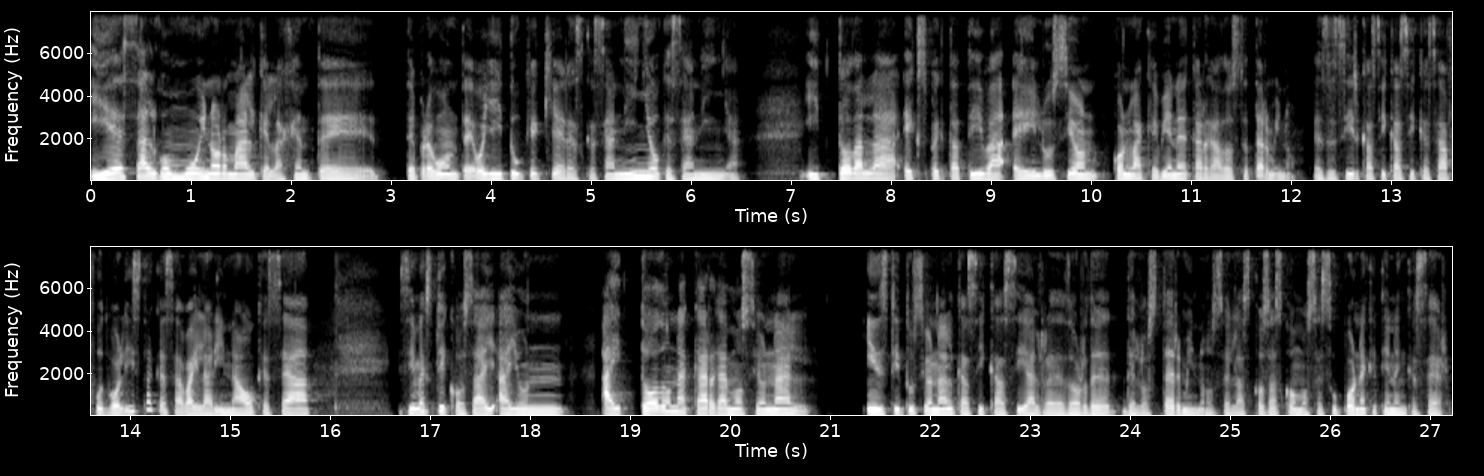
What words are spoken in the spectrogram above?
Y es algo muy normal que la gente te pregunte, oye, ¿y tú qué quieres? ¿Que sea niño o que sea niña? Y toda la expectativa e ilusión con la que viene cargado este término. Es decir, casi casi que sea futbolista, que sea bailarina o que sea... Si me explico, o hay, hay, un, hay toda una carga emocional institucional casi casi alrededor de, los términos, de las cosas como se supone que tienen que ser.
